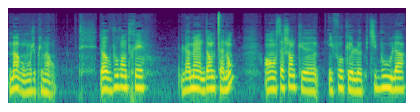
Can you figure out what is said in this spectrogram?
marron, j'ai pris marron. Donc vous rentrez la main dans le canon en sachant que il faut que le petit bout là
